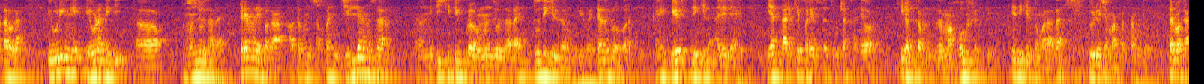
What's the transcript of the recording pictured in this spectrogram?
आता बघा एवढी नि एवढा निधी मंजूर झाला आहे तर यामध्ये बघा आता आपण- जिल्ह्यानुसार निधी किती प्र मंजूर झाला आहे तो देखील जाणून घेऊया. त्याचबरोबर काही डेट्स देखील आलेले आहेत. या तारखेपर्यंत तुमच्या खात्यावर ही रक्कम जमा होऊ शकते. ते देखील तुम्हाला आता व्हिडिओच्या मार्फत सांगतो. तर बघा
